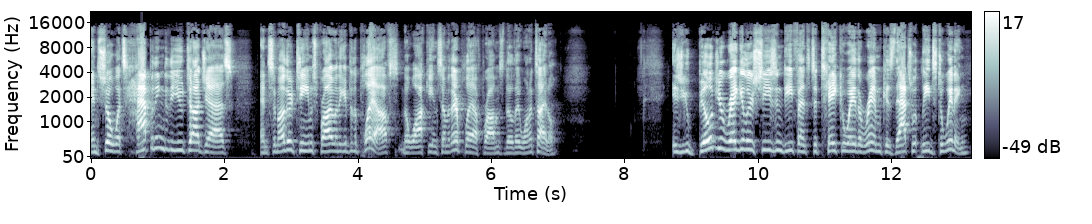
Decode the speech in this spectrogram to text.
And so what's happening to the Utah Jazz and some other teams probably when they get to the playoffs, Milwaukee and some of their playoff problems, though they won a title, is you build your regular season defense to take away the rim because that's what leads to winning.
